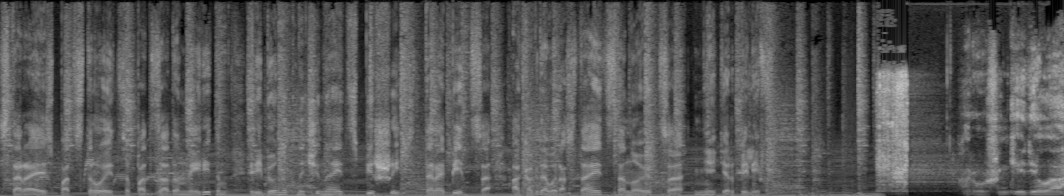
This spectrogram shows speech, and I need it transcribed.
Стараясь подстроиться под заданный ритм, ребенок начинает спешить, торопиться, а когда вырастает, становится нетерпелив. Хорошенькие дела.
